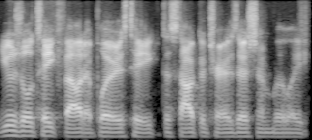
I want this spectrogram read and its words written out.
usual take foul that players take to stop the transition, but like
